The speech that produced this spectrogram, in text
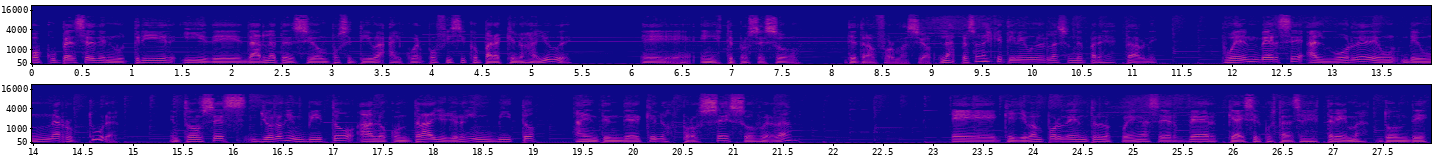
ocúpense de nutrir y de darle atención positiva al cuerpo físico para que nos ayude eh, en este proceso de transformación. Las personas que tienen una relación de pareja estable pueden verse al borde de una ruptura Entonces yo los invito a lo contrario, yo los invito a entender que los procesos, ¿verdad? Eh, que llevan por dentro los pueden hacer ver que hay circunstancias extremas donde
